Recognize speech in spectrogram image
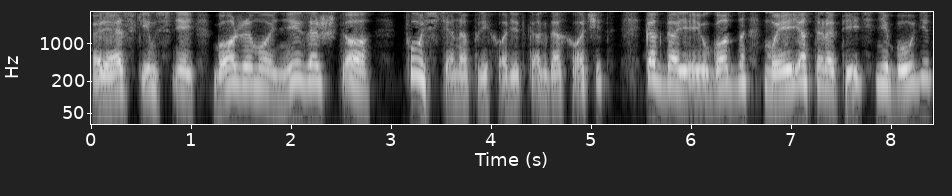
резким с ней. Боже мой, ни за что! Пусть она приходит, когда хочет, когда ей угодно, мы ее торопить не будем.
